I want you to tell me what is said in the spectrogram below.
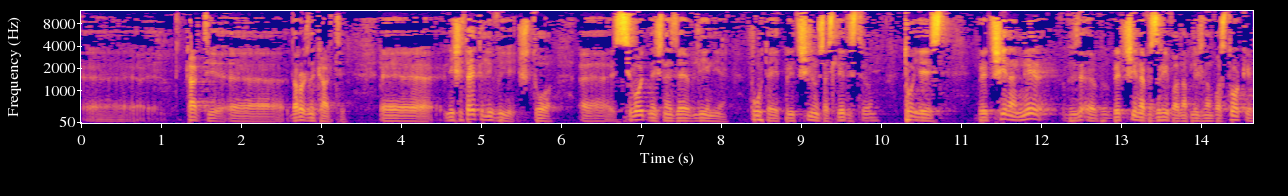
э, карте, э, дорожной карте. Э, не считаете ли вы, что э, сегодняшнее заявление путает причину со следствием, то есть причина, не, э, причина взрыва на Ближнем Востоке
